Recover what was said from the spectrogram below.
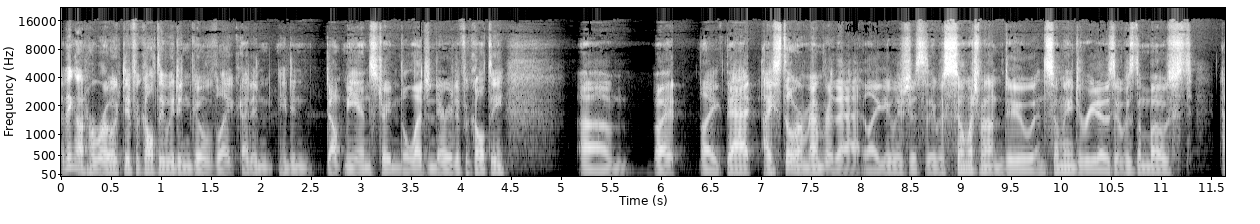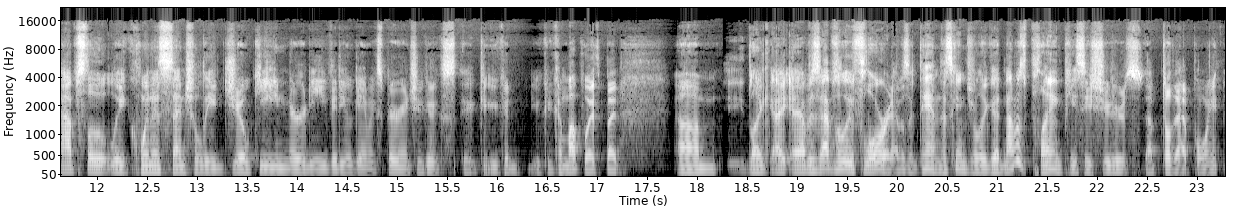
I think on heroic difficulty we didn't go like I didn't he didn't dump me in straight into legendary difficulty. Um, but like that, I still remember that. Like it was just it was so much Mountain Dew and so many Doritos. It was the most absolutely quintessentially jokey, nerdy video game experience you could you could you could come up with. But um, like I, I was absolutely floored. I was like, damn, this game's really good. And I was playing PC shooters up till that point.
